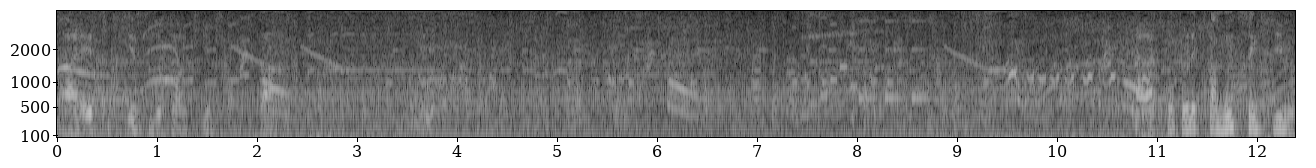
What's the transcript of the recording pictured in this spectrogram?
Ah, esse, esse botão aqui. Tá. Controle aqui tá muito sensível.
